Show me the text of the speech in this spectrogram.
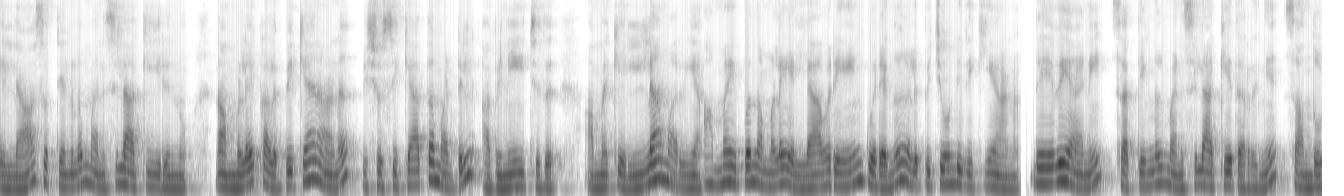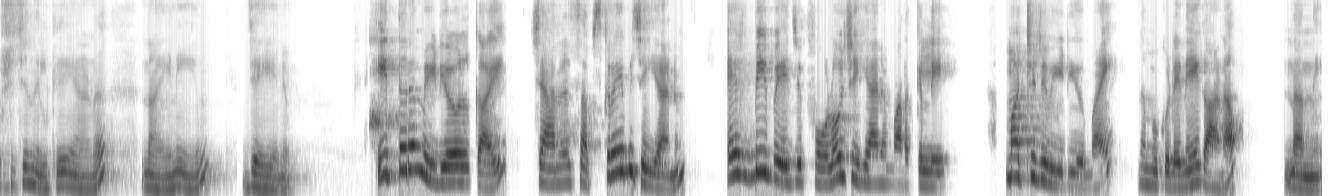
എല്ലാ സത്യങ്ങളും മനസ്സിലാക്കിയിരുന്നു. നമ്മളെ കളിപ്പിക്കാനാണ് വിശ്വസിക്കാത്ത മട്ടിൽ അഭിനയിച്ചത്. അമ്മയ്ക്ക് എല്ലാം അറിയാം. അമ്മ ഇപ്പം നമ്മളെ എല്ലാവരെയും കുരങ്ങ് കളിപ്പിച്ചുകൊണ്ടിരിക്കുകയാണ്. ദേവയാനി സത്യങ്ങൾ മനസ്സിലാക്കിയതറിഞ്ഞ് സന്തോഷിച്ച് നിൽക്കുകയാണ് നയനയും ജയനും. ഇത്തരം വീഡിയോകൾക്കായി ചാനൽ സബ്സ്ക്രൈബ് ചെയ്യാനും എഫ് ബി പേജ് ഫോളോ ചെയ്യാനും മറക്കല്ലേ? മറ്റൊരു വീഡിയോയുമായി നമുക്കുടനെ കാണാം. നന്ദി.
